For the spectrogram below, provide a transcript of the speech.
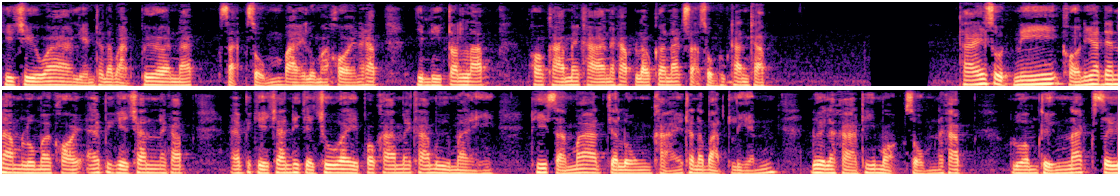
ที่ชื่อว่าเหรียญธนบัตรเพื่อนักสะสมใบโลมาคอยนะครับ ยินดีต้อนรับพ่อค้าแม่ค้านะครับแล้วก็นักสะสมทุกท่านครับ ท้ายสุดนี้ขออนุญาตแนะนำโลมาคอยแอปพลิเคชันนะครับ แอปพลิเคชันที่จะช่วยพ่อค้าแม่ค้ามือใหม่ ที่สามารถจะลงขายธนบัตรเหรียญด้วยราคาที่เหมาะสมนะครับ รวมถึงนักซื้อ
